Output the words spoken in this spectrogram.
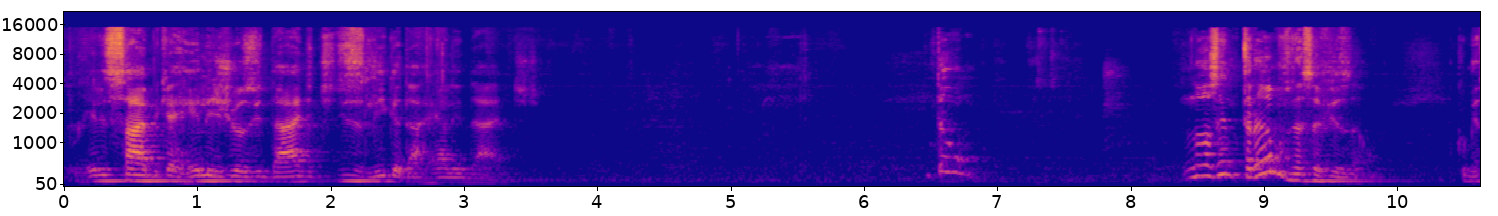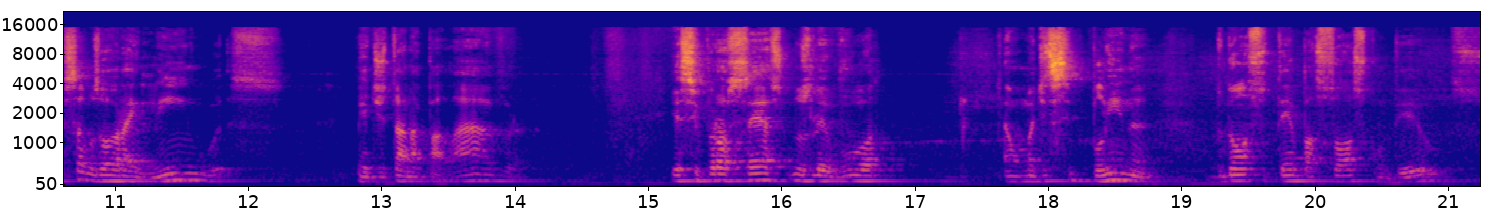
Porque ele sabe que a religiosidade te desliga da realidade. Então, nós entramos nessa visão. Começamos a orar em línguas, meditar na palavra. Esse processo nos levou a uma disciplina do nosso tempo a sós com Deus.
